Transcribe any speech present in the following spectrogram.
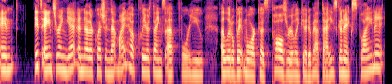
and it's answering yet another question that might help clear things up for you a little bit more because Paul's really good about that. He's going to explain it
